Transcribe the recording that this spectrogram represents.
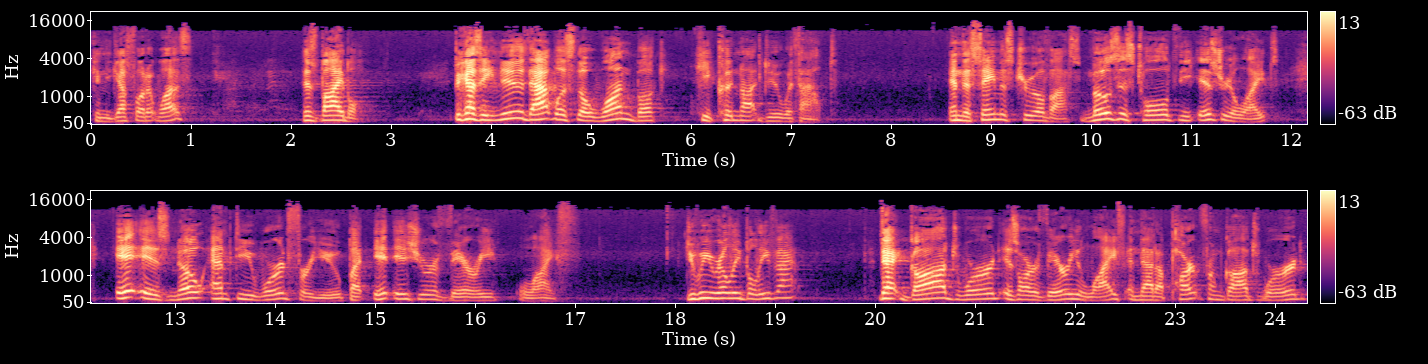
Can you guess what it was? His Bible. Because he knew that was the one book he could not do without. And the same is true of us. Moses told the Israelites, It is no empty word for you, but it is your very life. Do we really believe that? That God's word is our very life, and that apart from God's word,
